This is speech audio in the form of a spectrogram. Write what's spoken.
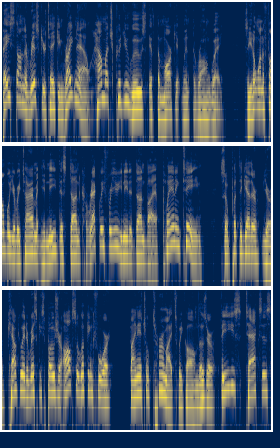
Based on the risk you're taking right now, how much could you lose if the market went the wrong way? So you don't want to fumble your retirement. You need this done correctly for you. You need it done by a planning team. So put together your calculated risk exposure, also looking for financial termites, we call them. Those are fees, taxes,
